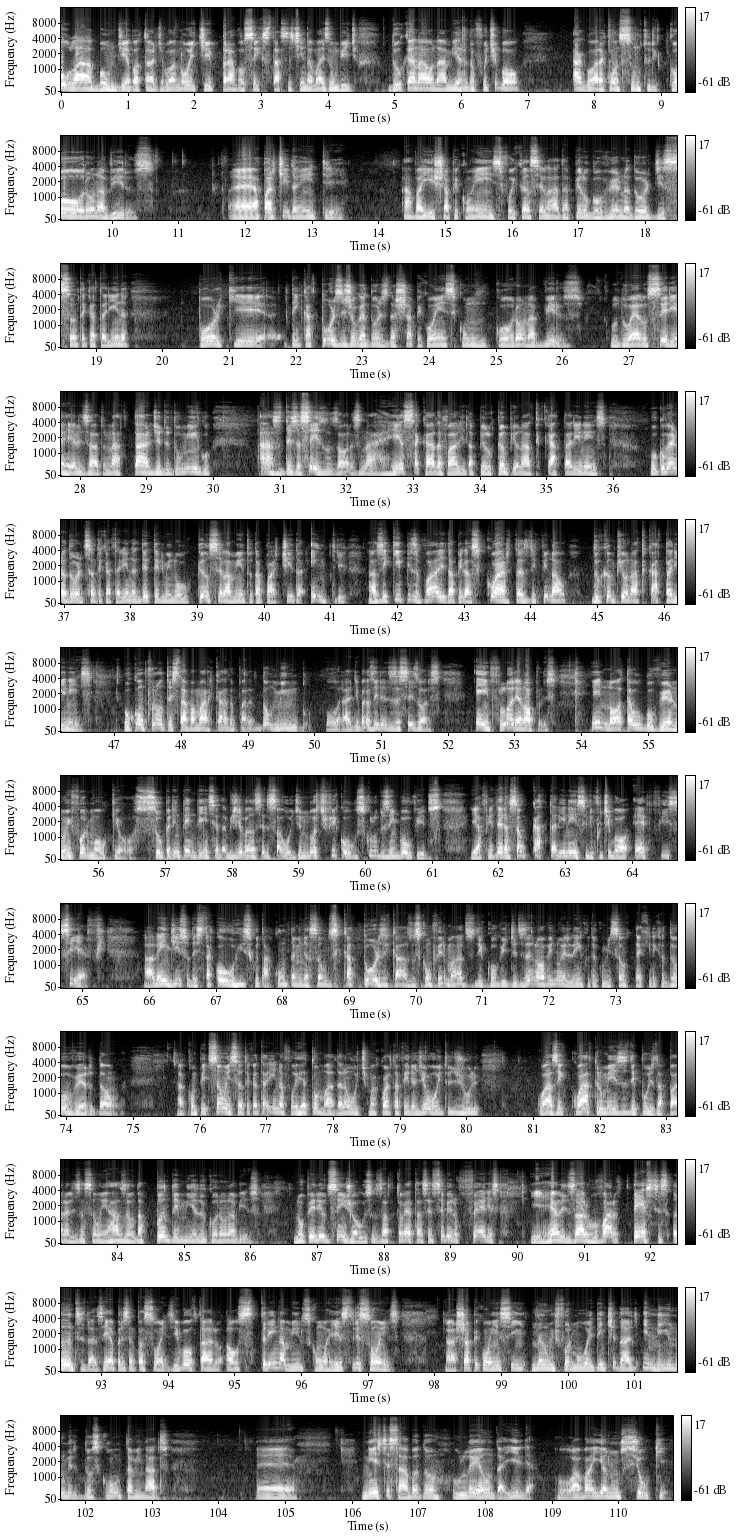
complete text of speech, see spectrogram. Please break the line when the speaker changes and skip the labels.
Olá, bom dia, boa tarde, boa noite para você que está assistindo a mais um vídeo do canal Na Mira do Futebol. Agora com o assunto de coronavírus. É, a partida entre Havaí e Chapecoense foi cancelada pelo governador de Santa Catarina porque tem 14 jogadores da Chapecoense com coronavírus. O duelo seria realizado na tarde de domingo, às 16 horas, na ressacada válida pelo Campeonato Catarinense. O governador de Santa Catarina determinou o cancelamento da partida entre as equipes válida pelas quartas de final do Campeonato Catarinense. O confronto estava marcado para domingo, horário de Brasília, 16 horas em Florianópolis. Em nota, o governo informou que a Superintendência da Vigilância de Saúde notificou os clubes envolvidos e a Federação Catarinense de Futebol FCF. Além disso, destacou o risco da contaminação dos 14 casos confirmados de Covid-19 no elenco da Comissão Técnica do Verdão. A competição em Santa Catarina foi retomada na última quarta-feira, dia 8 de julho, quase quatro meses depois da paralisação em razão da pandemia do coronavírus. No período sem jogos, os atletas receberam férias e realizaram vários testes antes das reapresentações e voltaram aos treinamentos com restrições. A Chapecoense não informou a identidade e nem o número dos contaminados. É... Neste sábado, o Leão da Ilha, o Havaí, anunciou que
